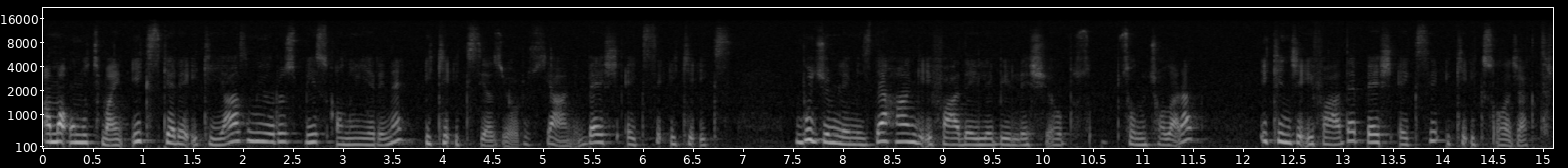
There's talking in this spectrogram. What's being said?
Ama unutmayın x kere 2 yazmıyoruz. Biz onun yerine 2x yazıyoruz. Yani 5 eksi 2x. Bu cümlemizde hangi ifadeyle birleşiyor sonuç olarak? İkinci ifade 5 eksi 2x olacaktır.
